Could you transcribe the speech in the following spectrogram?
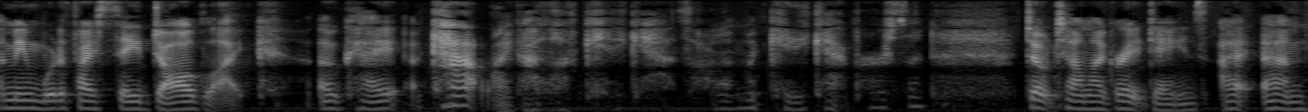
I mean, what if I say dog like? Okay, a cat like. I love kitty cats. Oh, I'm a kitty cat person. Don't tell my Great Danes. I um,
